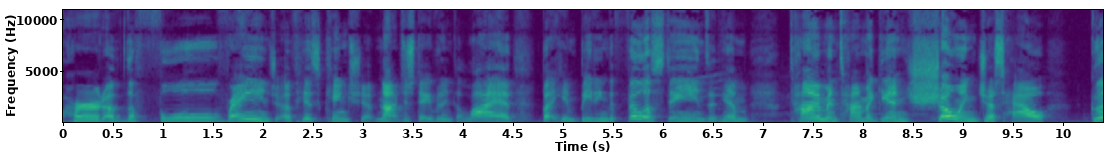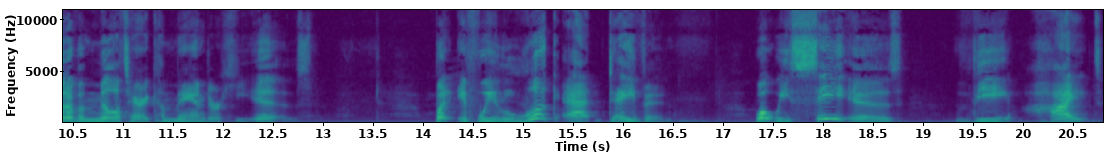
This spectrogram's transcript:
heard of the full range of his kingship. Not just David and Goliath, but him beating the Philistines and him time and time again showing just how good of a military commander he is. But if we look at David, what we see is the height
